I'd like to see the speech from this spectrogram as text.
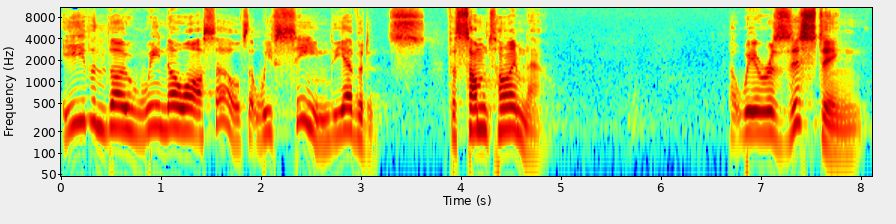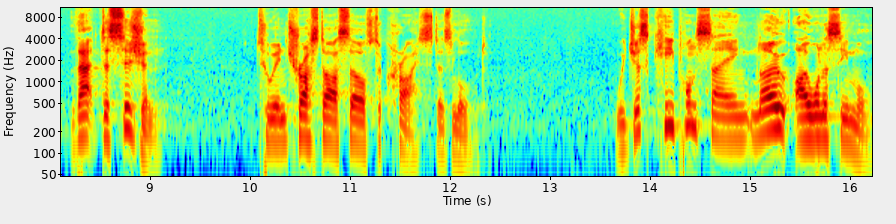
Even though we know ourselves that we've seen the evidence for some time now. But we're resisting that decision to entrust ourselves to Christ as Lord. We just keep on saying, No, I want to see more.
